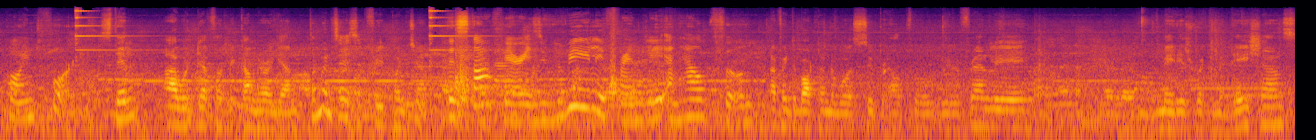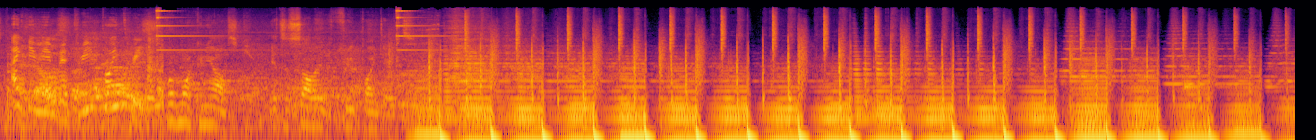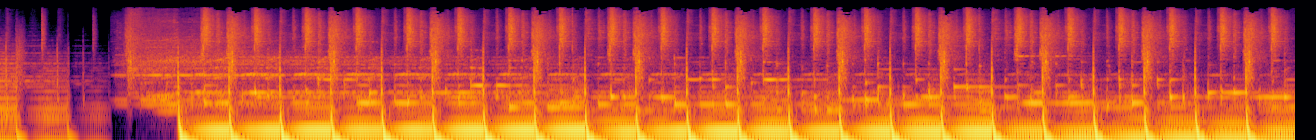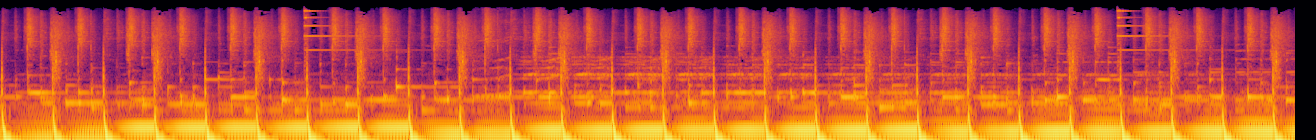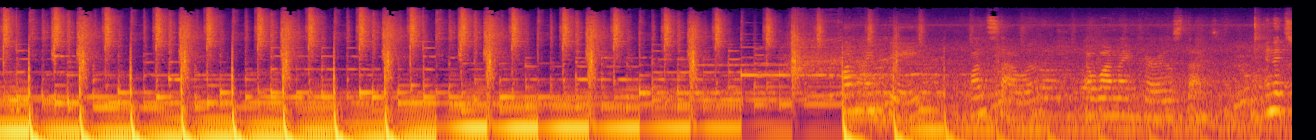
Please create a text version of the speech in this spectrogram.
3.4. Still, I would definitely come here again. I'm gonna say it's a 3.2. The staff here is really friendly and helpful. I think the bartender was super helpful, really friendly, made his recommendations. I give him a 3.3. What more can you ask? It's a solid 3.8.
